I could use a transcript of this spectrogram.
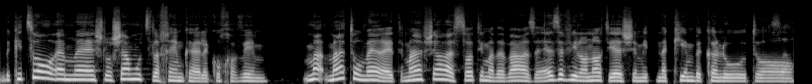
בקיצור, הם אה, שלושה מוצלחים כאלה, כוכבים. מה, מה את אומרת? מה אפשר לעשות עם הדבר הזה? איזה וילונות יש שמתנקים בקלות, או...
